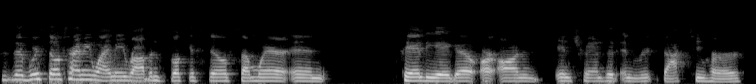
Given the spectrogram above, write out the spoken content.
so we're still timey wimey. Robin's book is still somewhere in San Diego or on in transit en route back to her.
